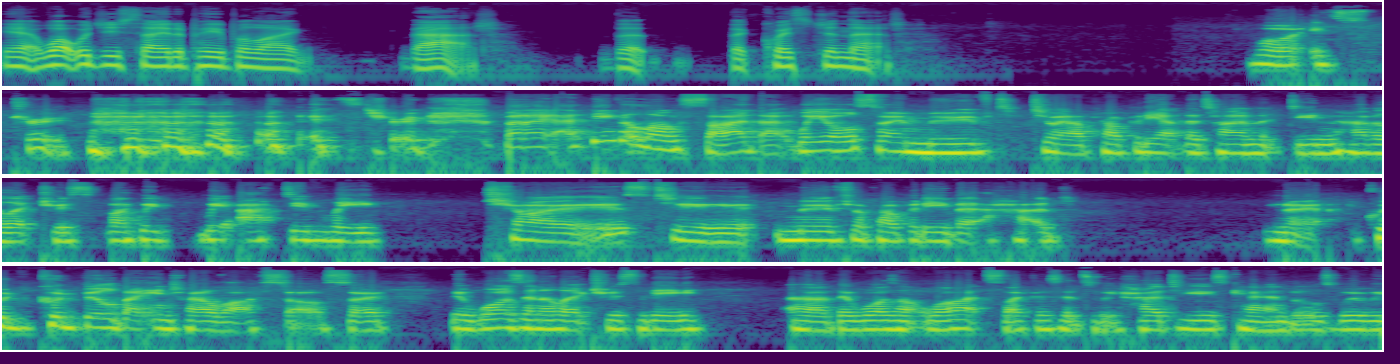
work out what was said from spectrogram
Yeah, what would you say to people like that, that that question that? Well, it's true. it's true. But I, I, think alongside that, we also moved to our property at the time that didn't have electricity. Like we, we actively chose to move to a property that had, you know, could could build that into our lifestyle. So there wasn't electricity. Uh, there wasn't lights, like I said, so we had to use candles. We were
